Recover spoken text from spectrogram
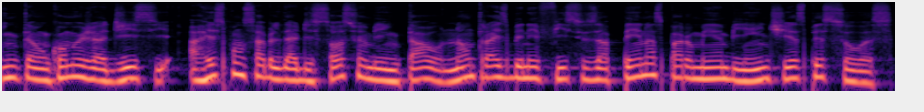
Então, como eu já disse, a responsabilidade socioambiental não traz benefícios apenas para o meio ambiente e as pessoas.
